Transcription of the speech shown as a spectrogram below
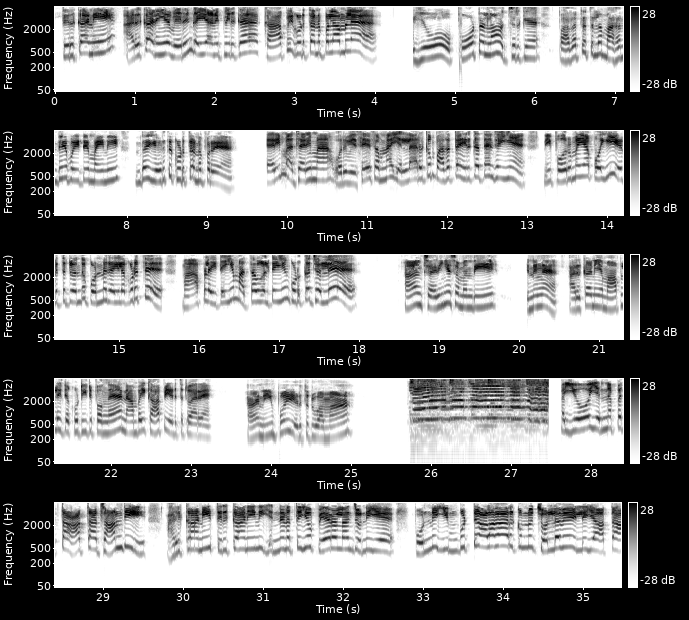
திருக்காணி அருக்காணிய வெறும் கையை அனுப்பியிருக்க. காப்பி கொடுத்து அனுப்பலாம்ல. ஐயோ போட்டெல்லாம் வச்சிருக்கேன். பதட்டத்துல மறந்தே போயிட்டேன் மைனி. இந்த எடுத்து கொடுத்து அனுப்புறேன். சரிம்மா சரிம்மா. ஒரு விசேஷம்னா எல்லாருக்கும் பதட்டம் இருக்கத்தான் செய்யும். நீ பொறுமையா போய் எடுத்துட்டு வந்து பொண்ணு கையில கொடுத்து மாப்பிள்ளைகிட்டையும் மத்தவங்கள்ட்டையும் கொடுக்க சொல்லு. ஆ சரிங்க சம்மந்தி என்னங்க அருக்காணிய மாப்பிள்ளைகிட்ட கூட்டிட்டு போங்க. நான் போய் காப்பி எடுத்துட்டு வரேன். ஆ நீ போய் எடுத்துட்டு வாமா ஐயோ என்ன பெத்த ஆத்தா சாந்தி. அருக்காணி திருக்காணின்னு என்னென்னத்தையோ பேரெல்லாம் சொன்னியே. பொண்ணு இம்புட்டு அழகா இருக்கும்னு சொல்லவே இல்லையா ஆத்தா.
